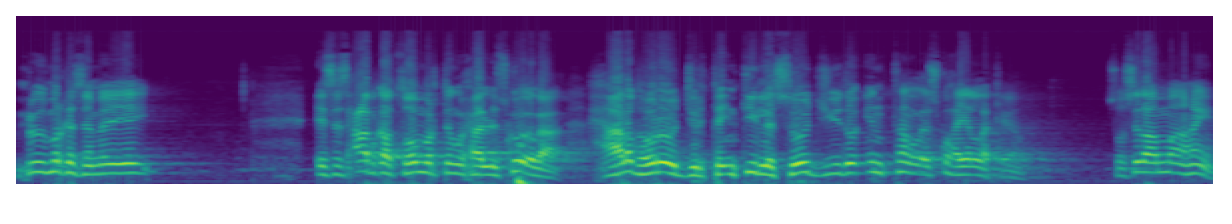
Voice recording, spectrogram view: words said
muxuu marka sameeyey? Istisxaabkaad soo marteen waxaa la isku ogaa xaalad horeoo jirtay intii la soo jiido in tan la isku haya la keeno. Soo sidaa ma ahayn.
